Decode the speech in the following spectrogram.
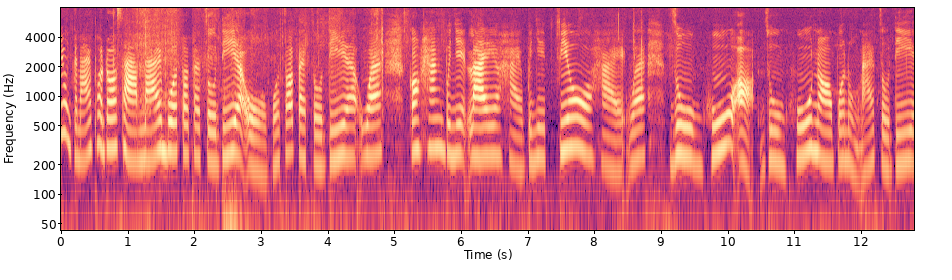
ยุ่งกันนายพอดอสามนายบัวต่อแต่โจเดียโอบัวต่อแต่โจเดียว่าก้องหังบุญเยไลหายบุญเยเปี้ยวหายว่าจูงหูอะจูงหูนอบัวหนุ่งนายโจเดีย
